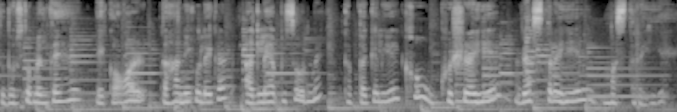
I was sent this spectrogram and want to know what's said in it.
तो दोस्तों, मिलते हैं एक और कहानी को लेकर अगले एपिसोड में। तब तक के लिए खूब खुश रहिए, व्यस्त रहिए, मस्त रहिए।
